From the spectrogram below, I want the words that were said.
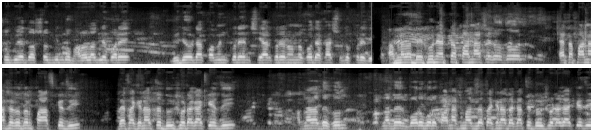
সুপ্রিয় দর্শক বিন্দু ভালো লাগলে পরে ভিডিওটা কমেন্ট করেন শেয়ার করেন অন্য কেউ দেখার সুযোগ করে দিন। আপনারা দেখুন, একটা পানাসের ওজন, একটা পানাসের ওজন পাঁচ কেজি। বেচা কেনা হচ্ছে দুইশো টাকা কেজি। আপনারা দেখুন, আপনাদের বড় বড় পানাস মাছ বেচা কেনা দেখাচ্ছে, দুইশো টাকা কেজি,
